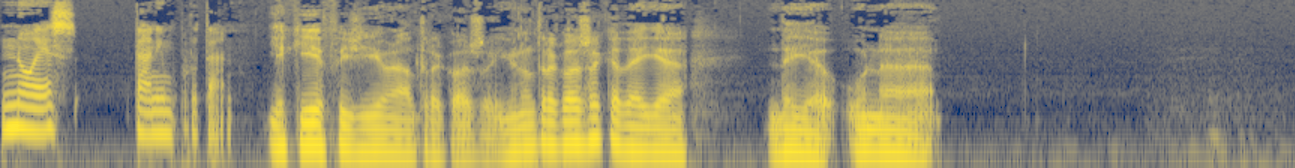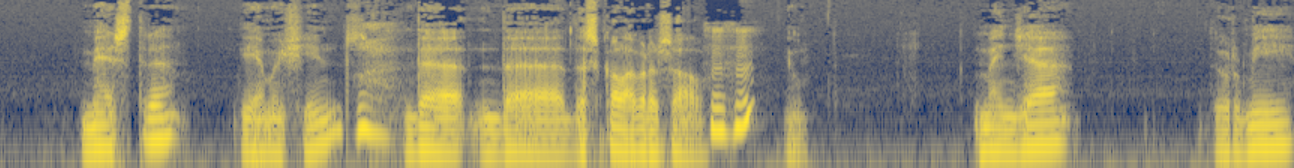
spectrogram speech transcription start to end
no és tan important. I aquí afegiria una altra cosa. I una altra cosa que deia, deia una mestra, diguem-ho així, de- de- d'escola de, bressol. Uh -huh. Menjar, dormir,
